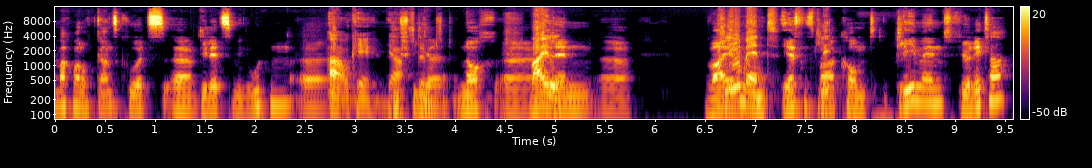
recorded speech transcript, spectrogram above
machen wir noch ganz kurz äh, die letzten Minuten äh, Ah, okay. Ja, stimmt. noch, äh, Weil- denn äh, weil Clement. erstens mal Cle- kommt Clement für Ritter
